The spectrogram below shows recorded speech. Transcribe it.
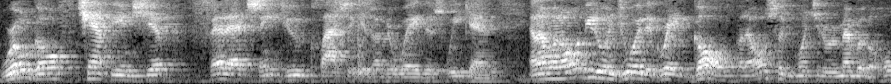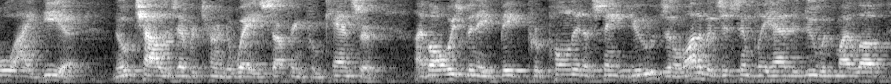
World Golf Championship FedEx St. Jude Classic is underway this weekend. And I want all of you to enjoy the great golf, but I also want you to remember the whole idea. No child is ever turned away suffering from cancer. I've always been a big proponent of St. Jude's, and a lot of it just simply had to do with my love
